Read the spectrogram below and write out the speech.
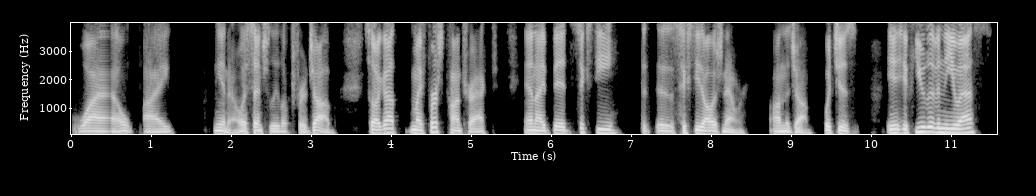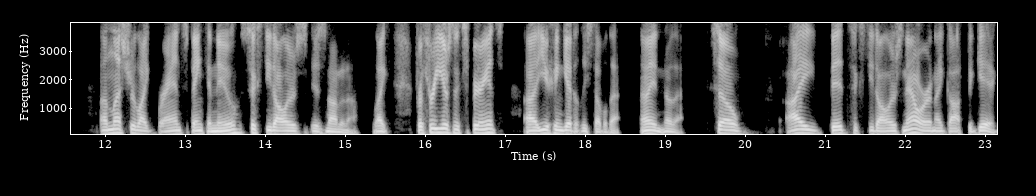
while I, you know, essentially looked for a job. So I got my first contract and I bid 60 $60 an hour on the job, which is if you live in the US, unless you're like brand spanking new, $60 is not enough. Like for three years experience, uh, you can get at least double that. I didn't know that. So I bid $60 an hour and I got the gig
